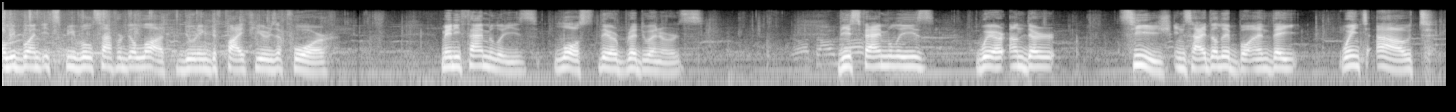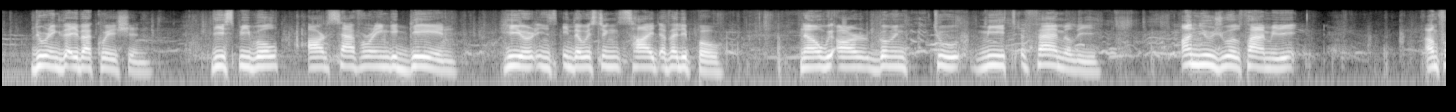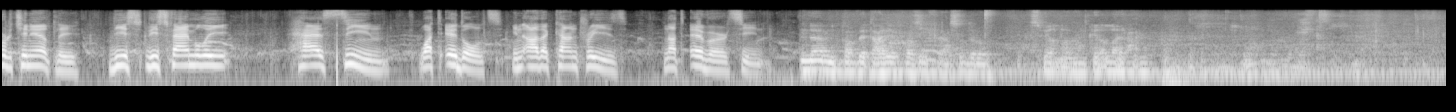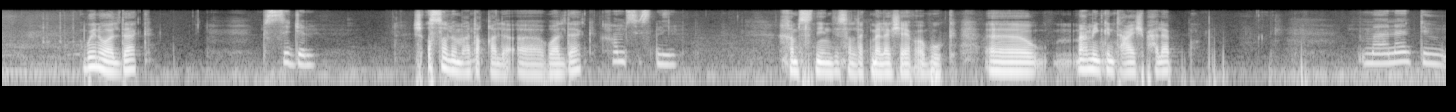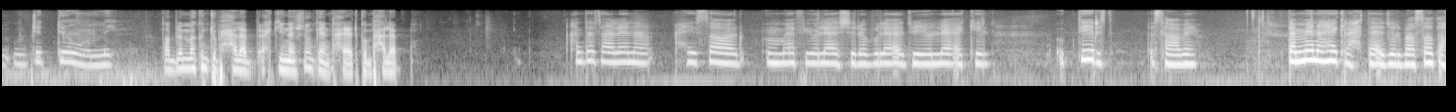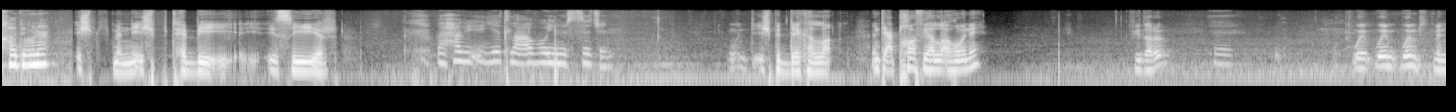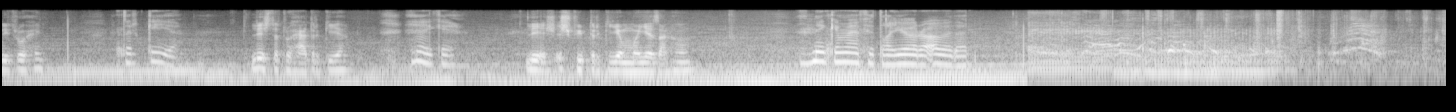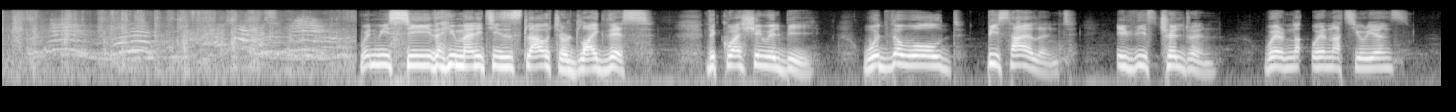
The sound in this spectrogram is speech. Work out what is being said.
Aleppo and its people suffered a lot during the five years of war. Many families lost their breadwinners. These families were under siege inside Aleppo and they went out during the evacuation. These people are suffering again here in, in the western side of Aleppo. Now we are going to meet a family, unusual family. Unfortunately, this, this family has seen what adults in other countries not ever seen. لا منطبط عليه القذيفة على صدره حسبي الله ممكن الله يرحمه وين والدك؟ بالسجن ايش اصله معتقل آه، والدك؟ خمس سنين خمس سنين دي صار لك مالك شايف ابوك آه، مع مين كنت عايش بحلب؟ مع نانتي وجدتي وعمي طب لما كنتوا بحلب احكي لنا شلون كانت حياتكم بحلب؟ عدت علينا حصار وما في ولا شرب ولا أدوية ولا أكل وكتير صعبة تمينا هيك رح تأجوا الباصات أخذونا إيش بتتمني إيش بتحبي يصير؟ بحب يطلع أبوي من السجن وأنت إيش بدك هلا؟ أنت عم تخافي هلا هون؟ في ضرب؟ إيه. وين وين وين بتتمني تروحي؟ تركيا ليش تروحي على تركيا؟ هيك ليش؟ إيش في بتركيا مميز عن هون؟ هنيك ما في طيارة أبدا When we see the humanity is slaughtered like this, the question will be, would the world be silent if these children were not, were not Syrians?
